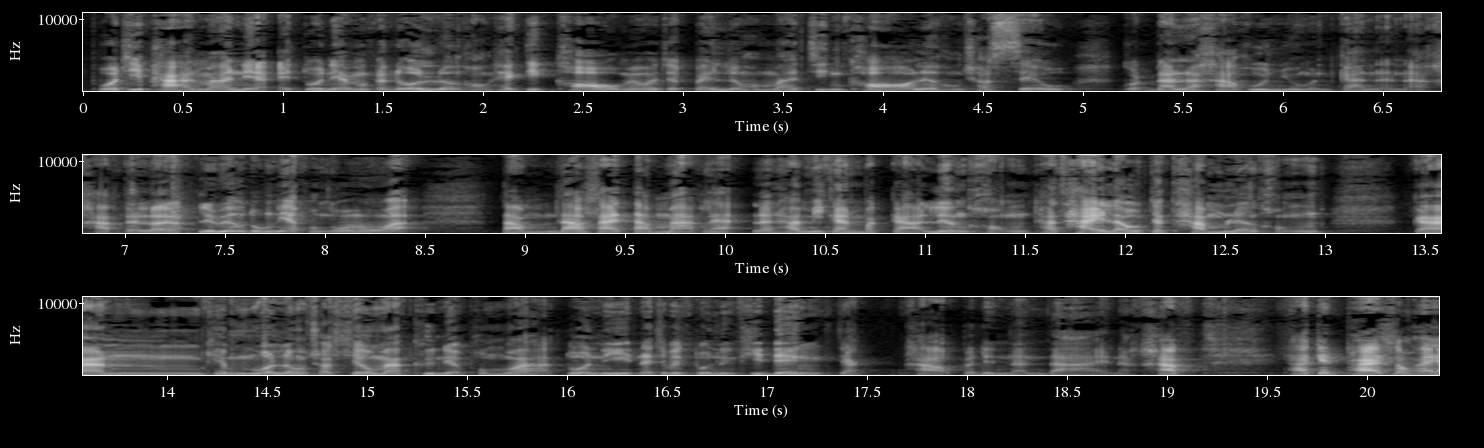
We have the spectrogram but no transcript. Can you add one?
เพราะว่าที่ผ่านมาเนี่ยไอตัวเนี้ยมันก็โดนเรื่องของ technical ไม่ว่าจะเป็นเรื่องของ margin call เรื่องของ short sell กดดันราคาหุ้นอยู่เหมือนกันนะครับ แต่เลเวลตรงเนี้ยผมก็มองว่าต่ำ downside ต่ำมากแล้ว แล้วถ้ามีการประกาศเรื่องของถ้าไทยเราจะทำเรื่องของ การเข้มงวดเรื่องของ short sell มากขึ้นเนี่ยผมว่าตัวนี้น่าจะเป็นตัวหนึ่งที่เด้งจากข่าวประเด็นนั้นได้นะครับ Target Price เราให้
